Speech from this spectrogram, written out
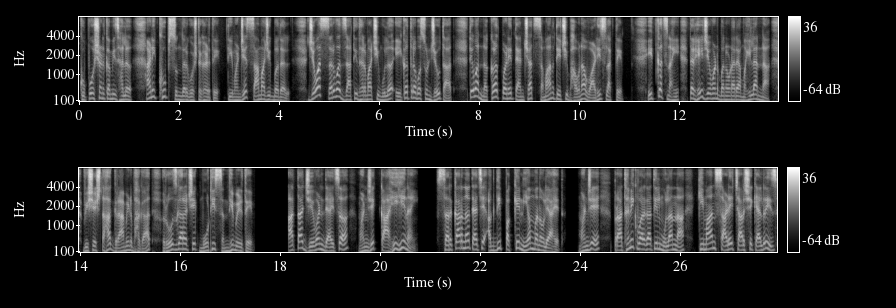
कुपोषण कमी झालं आणि खूप सुंदर गोष्ट घडते. ती म्हणजे सामाजिक बदल. जेव्हा सर्व जातीधर्माची मुलं एकत्र बसून जेवतात तेव्हा नकळतपणे त्यांच्यात समानतेची भावना वाढीच लागते. इतकंच नाही तर हे जेवण बनवणाऱ्या महिलांना विशेषतः ग्रामीण भागात रोजगाराची एक मोठी संधी मिळते. आता जेवण द्यायचं म्हणजे काहीही नाही. सरकारनं त्याचे अगदी पक्के नियम बनवले आहेत. म्हणजे प्राथमिक वर्गातील मुलांना किमान साडेचारशे कॅलरीज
